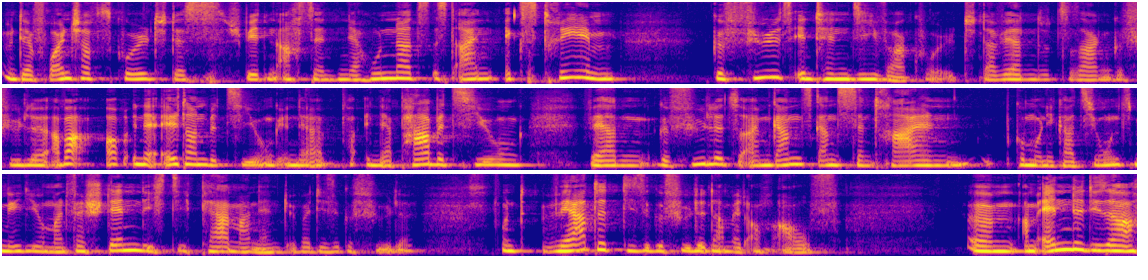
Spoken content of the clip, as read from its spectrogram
Und der Freundschaftskult des späten 18. Jahrhunderts ist ein extrem gefühlsintensiver Kult. Da werden sozusagen Gefühle, aber auch in der Elternbeziehung, in der, in der Paarbeziehung werden Gefühle zu einem ganz, ganz zentralen Kommunikationsmedium. Man verständigt sich permanent über diese Gefühle und wertet diese Gefühle damit auch auf ähm, am Ende dieser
